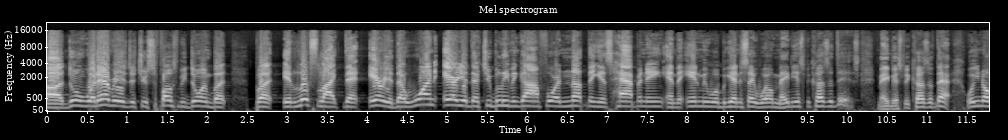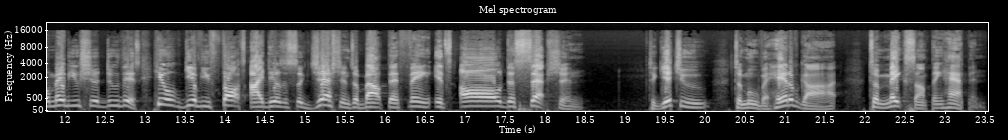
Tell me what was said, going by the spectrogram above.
uh, doing whatever it is that you're supposed to be doing, but but it looks like that area, that one area that you believe in God for, nothing is happening, and the enemy will begin to say, Well, maybe it's because of this, maybe it's because of that. Well, you know, maybe you should do this. He'll give you thoughts, ideas, and suggestions about that thing. It's all deception to get you to move ahead of God to make something happen.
